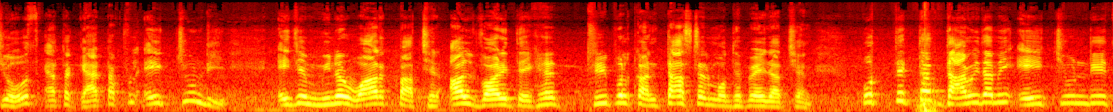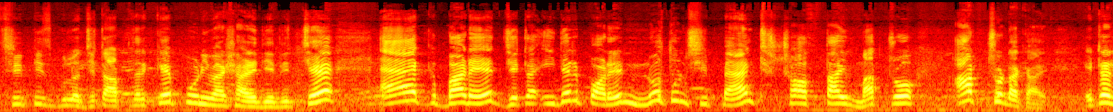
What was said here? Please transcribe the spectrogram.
জোস, এত গ্যাটা ফুল এই চুন্ডি এই যে মিনার ওয়ার্ক পাচ্ছেন অল বডিতে এখানে ট্রিপল কন্ট্রাস্টের মধ্যে পেয়ে যাচ্ছেন। প্রত্যেকটা দামি দামি এই চুন্ডি থ্রি পিসগুলো যেটা আপনাদেরকে পূর্ণিমা শাড়ি দিয়ে দিচ্ছে। একবারে যেটা ঈদের পরে নতুন শিপমেন্ট সস্তায় মাত্র আটশো টাকায়। এটার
